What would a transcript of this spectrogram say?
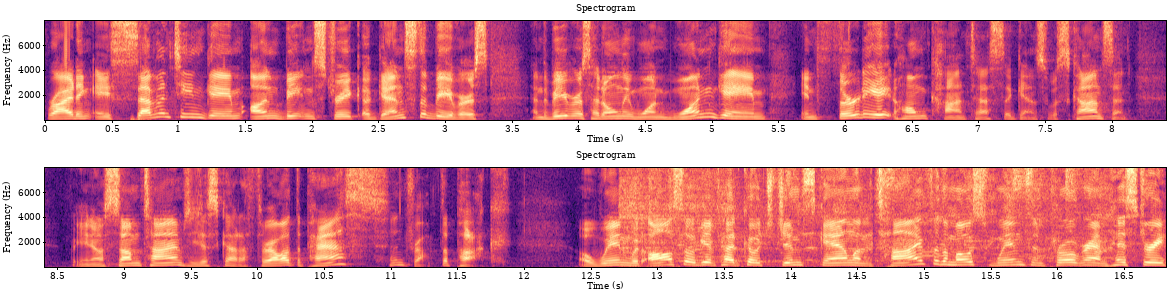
riding a 17-game unbeaten streak against the Beavers, and the Beavers had only won one game in 38 home contests against Wisconsin. But you know, sometimes you just got to throw out the pass and drop the puck. A win would also give head coach Jim Scanlan a tie for the most wins in program history.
